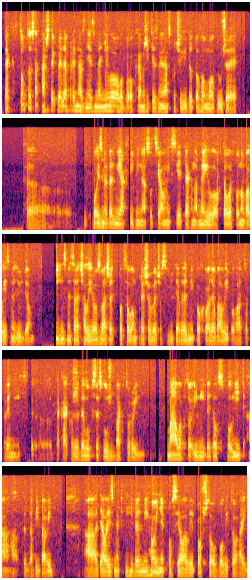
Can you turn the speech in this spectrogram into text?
tak v tomto sa až tak veľa pre nás nezmenilo, lebo okamžite sme naskočili do toho modu, že e, boli sme veľmi aktívni na sociálnych sieťach, na mailoch, telefonovali sme ľuďom. Knihy sme začali rozvážať po celom Prešove, čo si ľudia veľmi pochvaľovali. Bola to pre nich e, taká akože deluxe služba, ktorú málo kto iný vedel splniť a teda vybaviť. A ďalej sme knihy veľmi hojne posielali poštou, boli to aj,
